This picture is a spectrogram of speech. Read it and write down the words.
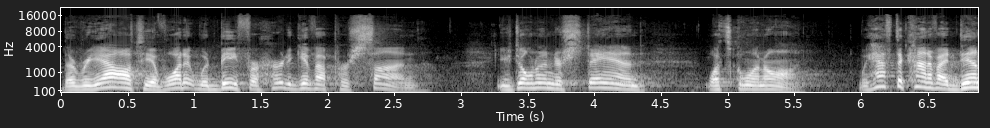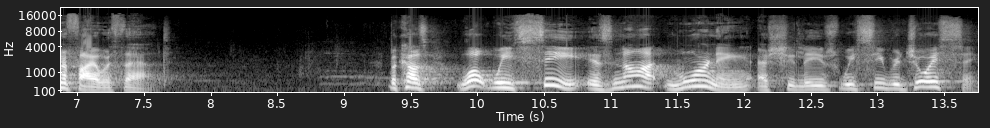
the reality of what it would be for her to give up her son, you don't understand what's going on. We have to kind of identify with that. Because what we see is not mourning as she leaves, we see rejoicing.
